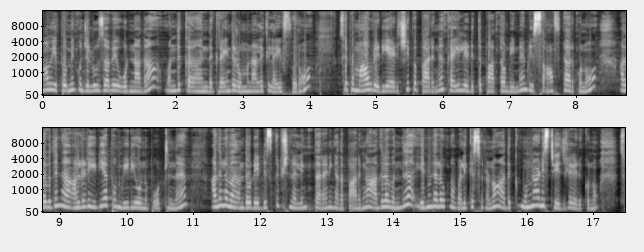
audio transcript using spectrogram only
மாவு எப்போவுமே கொஞ்சம் லூஸாகவே ஓடினா தான் வந்து க இந்த கிரைண்டர் ரொம்ப நாளைக்கு லைஃப் வரும். ஸோ இப்போ மாவு ரெடி ஆகிடுச்சு இப்போ பாருங்கள் கையில் எடுத்து பார்த்தோம் அப்படின்னா இப்படி சாஃப்டாக இருக்கணும். அதாவது நான் ஆல்ரெடி இடியாப்பம் வீடியோ ஒன்று போட்டிருந்தேன். அதில் அதோடைய டிஸ்கிரிப்ஷனில் லிங்க் தரேன். நீங்கள் அதை பாருங்கள் அதில் வந்து எந்த அளவுக்கு நான் வலிக்க சொல்லணும் அதுக்கு முன்னாடி ஸ்டேஜில் எடுக்கணும். ஸோ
